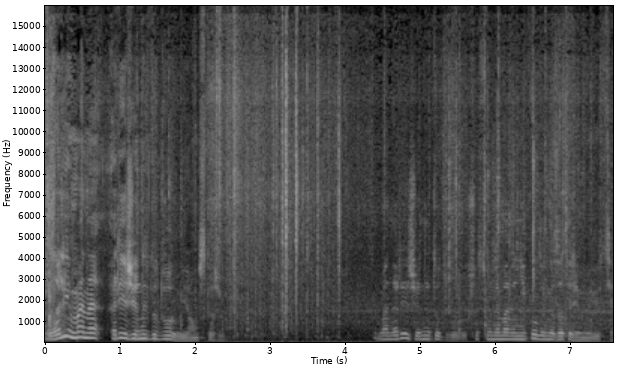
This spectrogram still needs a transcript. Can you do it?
Взагалі в мене ріжі не до двору, я вам скажу. У мене ріжі не до двору. Щось вони в мене ніколи не затримуються.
